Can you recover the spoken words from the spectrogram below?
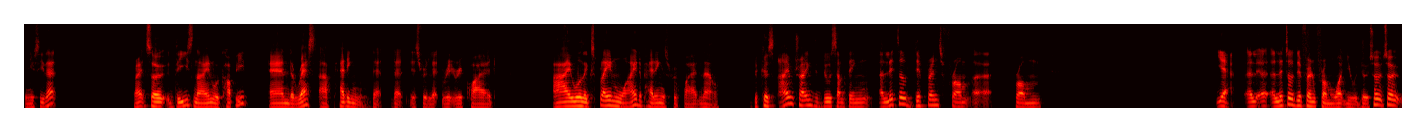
Can you see that? Right, so these nine were copied and the rest are padding that that is re re required. I will explain why the padding is required now because I'm trying to do something a little different from uh, from yeah a, a little different from what you would do. So so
